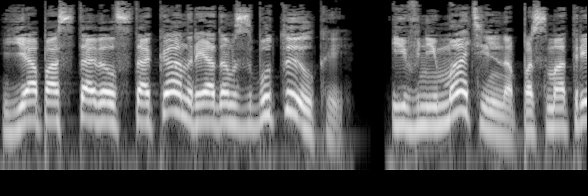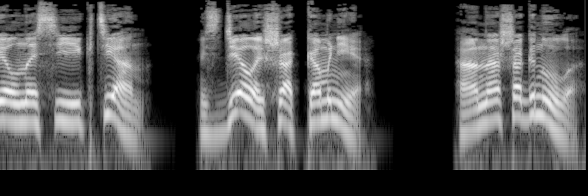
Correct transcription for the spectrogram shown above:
Я поставил стакан рядом с бутылкой и внимательно посмотрел на Сиектян. «Сделай шаг ко мне». Она шагнула.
